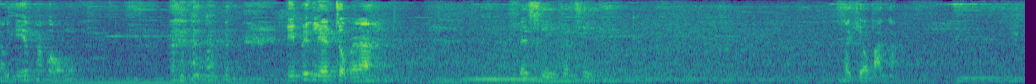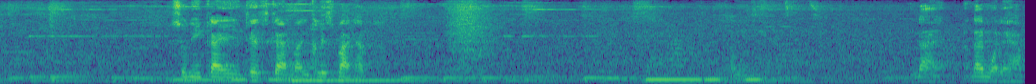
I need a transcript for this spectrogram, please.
น้องอีฟครับผม อีฟเพิ่งเรียนจบไปนะเฟชชี่เฟชชี่ช้เขียวปั่นครับ ช่วงนี้ใกล้เทศกาลวันคริสต์มาสครับได้ได้หมดเลยครับ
